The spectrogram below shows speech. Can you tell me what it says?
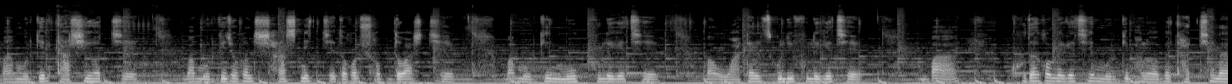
বা মুরগির কাশি হচ্ছে বা মুরগি যখন শ্বাস নিচ্ছে তখন শব্দ আসছে বা মুরগির মুখ ফুলে গেছে বা ওয়াটেলসগুলি ফুলে গেছে বা ক্ষুধা কমে গেছে, মুরগি ভালোভাবে খাচ্ছে না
